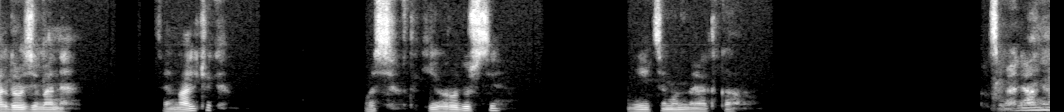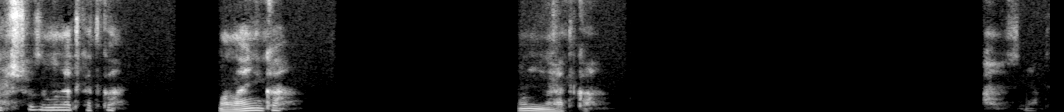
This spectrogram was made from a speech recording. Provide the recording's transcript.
Так, друзі, в мене це мальчик. Ось в такій грудочці. Дивіться монетка. Ми що за монетка така. Маленька. Монетка. Зняти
